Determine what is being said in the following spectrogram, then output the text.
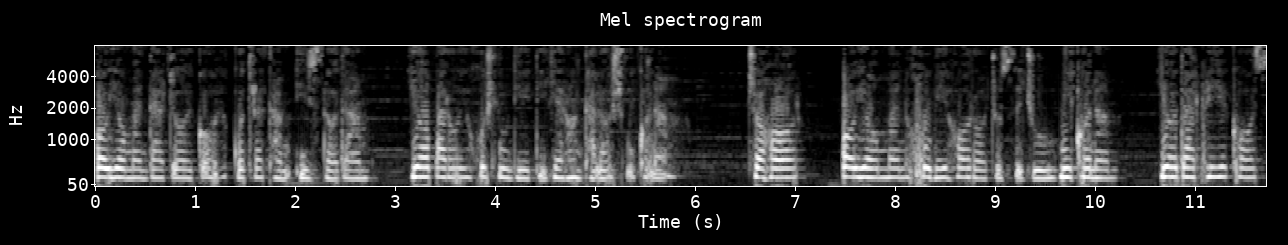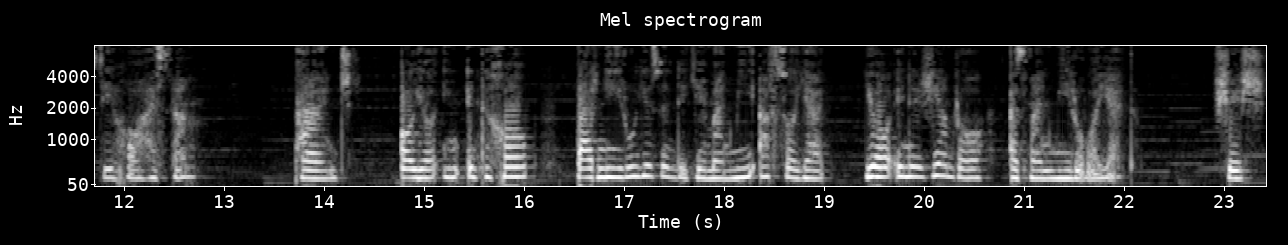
آیا من در جایگاه قدرتم ایستادم یا برای خوشنودی دیگران تلاش می کنم؟ چهار آیا من خوبی ها را جستجو می کنم یا در پی کاستی ها هستم؟ پنج آیا این انتخاب بر نیروی زندگی من می افزاید یا انرژیم را از من می رو باید؟ شش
